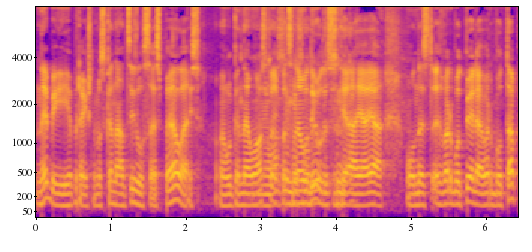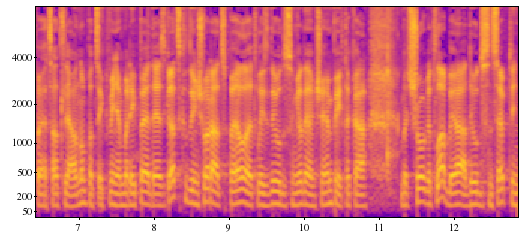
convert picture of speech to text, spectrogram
nebija iepriekš nemaz Kanādas izlasē spēlējis. Gan ne 18, ne 20. Jā, jā, jā. Un es varbūt pieļauju, varbūt tāpēc atļauju, nu, cik viņam arī pēdējais gads, kad viņš varētu spēlēt līdz 20 gadiem čempionā. Bet šogad labi, jā, 27,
